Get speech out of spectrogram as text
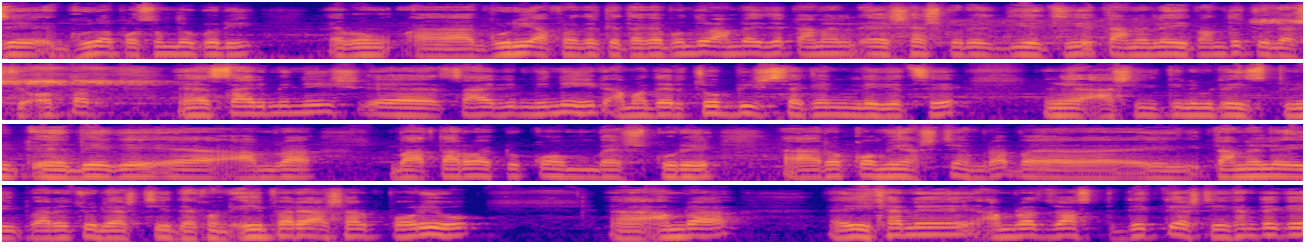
যে ঘোরা পছন্দ করি। এবং ঘুরি আপনাদেরকে দেখায় বন্ধুরা, আমরা এই যে টানেল শেষ করে দিয়েছি। টানেলে এই প্রান্তে চলে আসছি। অর্থাৎ চার মিনিট চার মিনিট আমাদের চব্বিশ সেকেন্ড লেগেছে আশি কিলোমিটার স্পিড বেগে আমরা বা তারও একটু কম বেশ করে আরও কমে আসছি আমরা এই টানেলে এই পারে চলে আসছি। দেখুন, এই পারে আসার পরেও আমরা এখানে আমরা জাস্ট দেখতে আসছি। এখান থেকে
